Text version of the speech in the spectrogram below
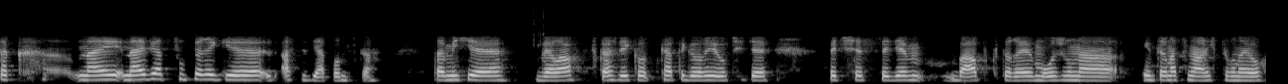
tak naj, najviac superiek je asi z Japonska. Tam ich je veľa. V každej kategórii určite 5, 6, 7 báb, ktoré môžu na internacionálnych turnajoch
